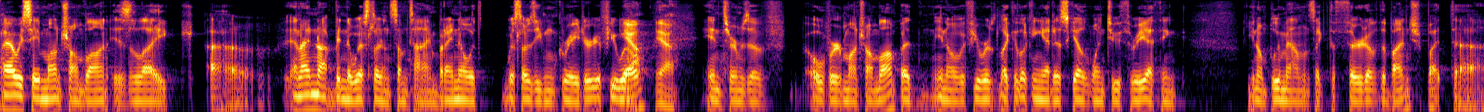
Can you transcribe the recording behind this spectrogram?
I always say Mont Tremblant is like, uh, and I've not been to Whistler in some time, but I know it's, is even greater, if you will. Yeah, yeah. In terms of over Mont Tremblant, but you know, if you were like looking at a scale of one, two, three, I think, you know, Blue Mountain's like the third of the bunch, but uh,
